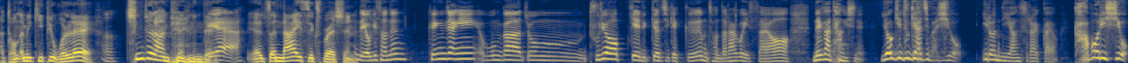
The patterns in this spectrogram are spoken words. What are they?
Uh, Don't let me keep you. 원래 친절한 표현인데. Yeah. It's a nice expression. 근데 여기서는 굉장히 뭔가 좀 두렵게 느껴지게끔 전달하고 있어요. 내가 당신을 여기 두게 하지 마시오. 이런 뉘앙스랄까요? 가버리시오.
